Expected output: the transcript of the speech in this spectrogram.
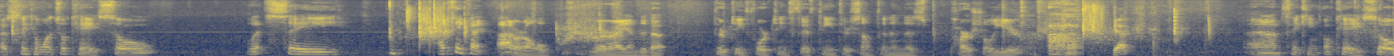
I was thinking once. Okay, so let's say I think I I don't know where I ended up, thirteenth, fourteenth, fifteenth, or something in this partial year. yep. And I'm thinking, okay, so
